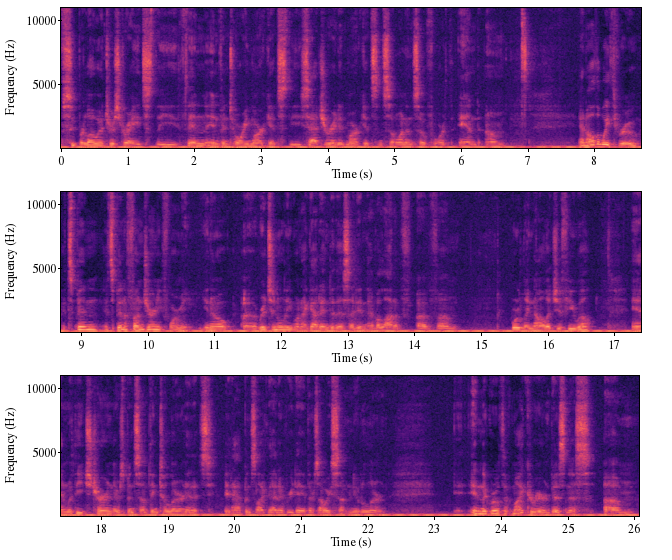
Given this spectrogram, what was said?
super low interest rates, the thin inventory markets, the saturated markets, and so on and so forth. And um, and all the way through, it's been it's been a fun journey for me. You know, uh, originally when I got into this, I didn't have a lot of of um, worldly knowledge, if you will. And with each turn, there's been something to learn, and it's it happens like that every day. There's always something new to learn. In the growth of my career in business. Um,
